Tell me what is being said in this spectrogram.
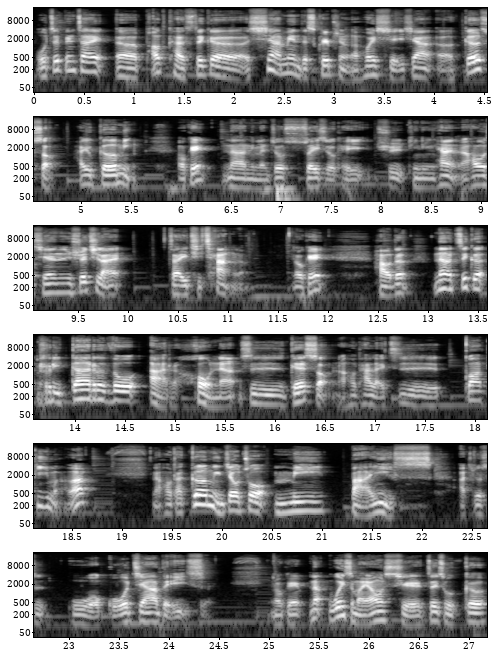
我这边在呃 Podcast 这个下面 description 我会写一下呃歌手还有歌名，OK，那你们就随时可以去听听看，然后先学起来，再一起唱了，OK。好的，那这个 Ricardo Arjona 是歌手，然后他来自瓜地马拉，然后他歌名叫做 Mi País 啊，就是我国家的意思。OK，那为什么要写这首歌？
